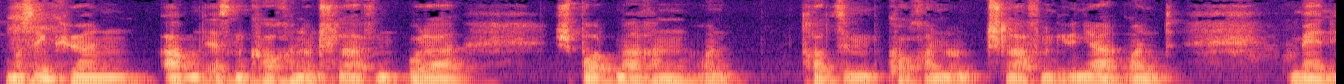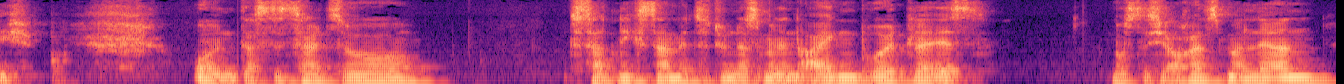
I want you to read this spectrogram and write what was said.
Musik hören, Abendessen kochen und schlafen. Oder Sport machen und trotzdem kochen und schlafen gehen, ja, und mehr nicht. Und das ist halt so, das hat nichts damit zu tun, dass man ein Eigenbrötler ist, musste ich auch erstmal lernen,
